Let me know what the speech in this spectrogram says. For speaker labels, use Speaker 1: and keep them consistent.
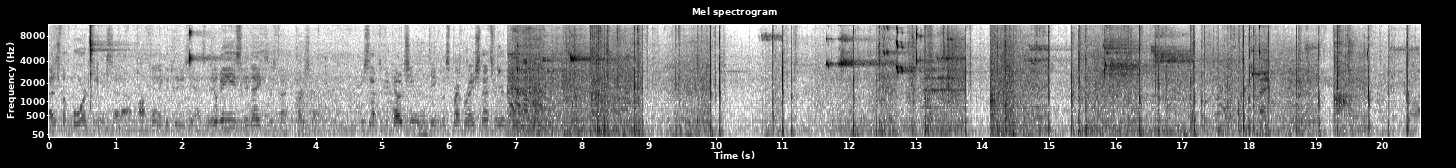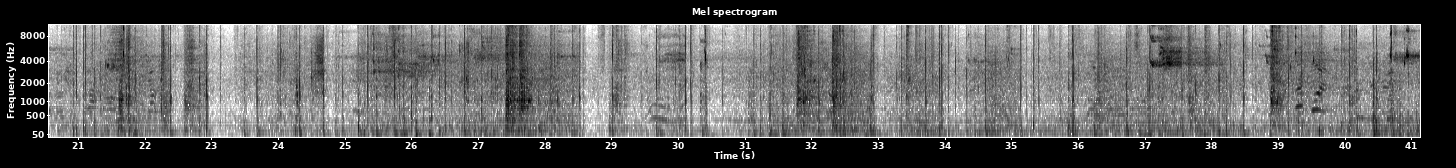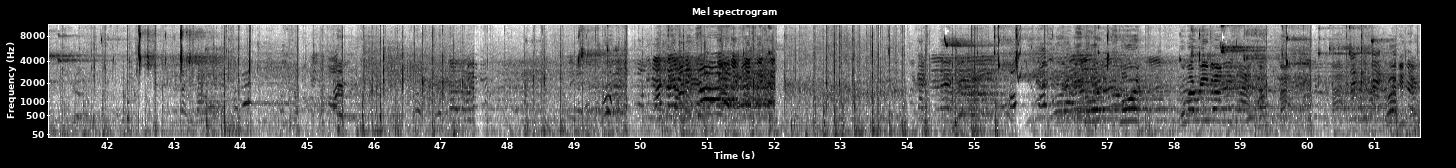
Speaker 1: Are the boards that we set up. Authentic enthusiasm. It'll be easy today because it's first day. Receptive to coaching, meticulous preparation. That's remember. Thank you.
